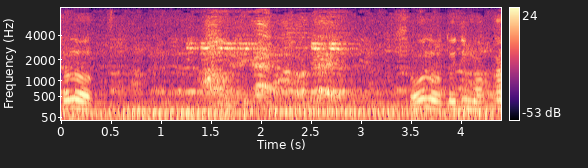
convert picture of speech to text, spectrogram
চলো। ষোলো তুই মক্কা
